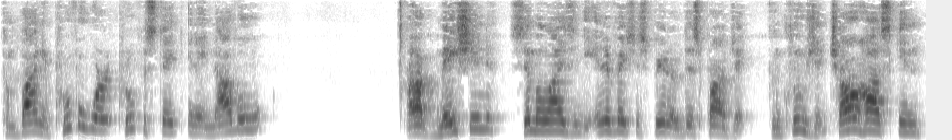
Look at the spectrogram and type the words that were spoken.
combining proof of work, proof of stake, in a novel Augmentation, symbolizing the innovation spirit of this project. Conclusion Charles Hoskin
